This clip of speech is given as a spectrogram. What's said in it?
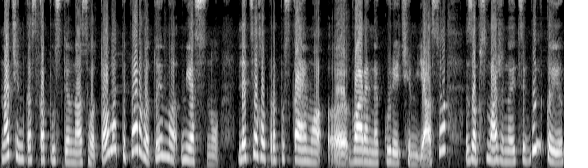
Начинка з капусти у нас готова. Тепер готуємо м'ясну. Для цього пропускаємо е, варене куряче м'ясо з обсмаженою цибулькою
